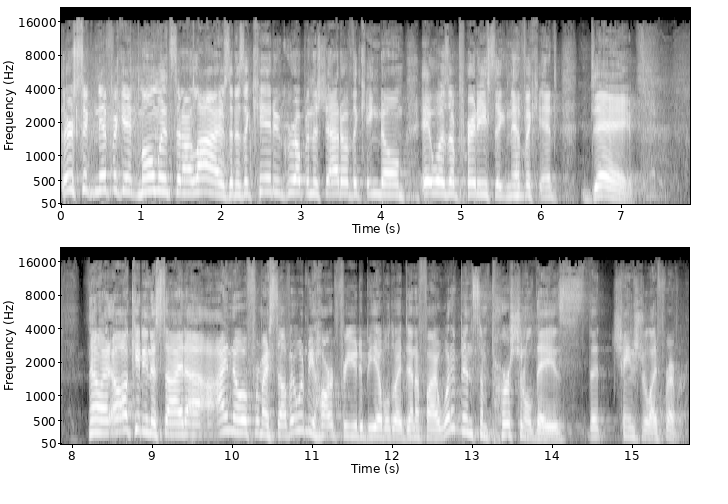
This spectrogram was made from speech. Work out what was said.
There's significant moments in our lives. And as a kid who grew up in the shadow of the Kingdome, it was a pretty significant day. Now, all kidding aside, I know for myself, it would be hard for you to be able to identify what have been some personal days that changed your life forever.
